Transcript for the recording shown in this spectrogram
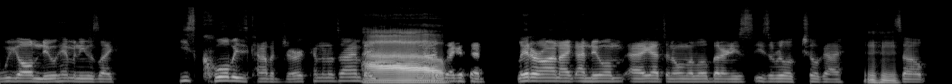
we all knew him, and he was like, he's cool, but he's kind of a jerk kind of the time. But, you oh like I said, later on, I, I knew him. I got to know him a little better, and he's he's a real chill guy. mhm. So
